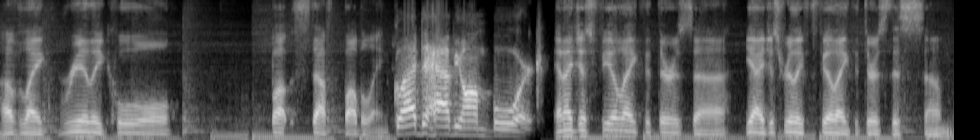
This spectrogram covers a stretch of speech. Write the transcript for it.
of like really cool bu- stuff bubbling. Glad to have you on board. And I just feel like that there's, uh, yeah, I just really feel like that there's this, um,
